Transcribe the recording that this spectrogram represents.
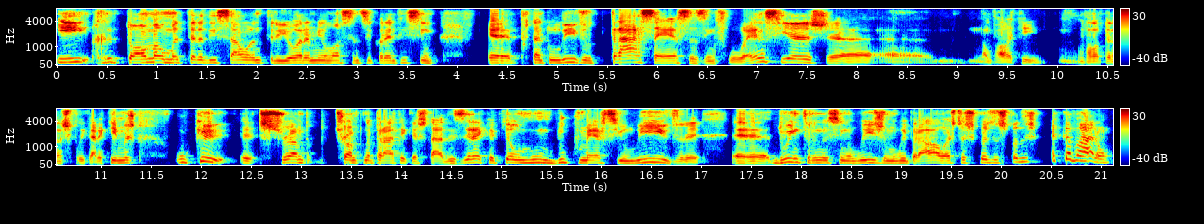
e retoma uma tradição anterior a 1945. É, portanto, o livro traça essas influências, uh, uh, não vale aqui, não vale a pena explicar aqui, mas o que Trump, Trump na prática está a dizer é que aquele mundo do comércio livre, uh, do internacionalismo liberal, estas coisas todas acabaram.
